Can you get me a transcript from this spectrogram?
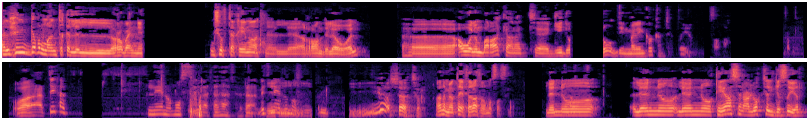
الحين قبل ما ننتقل للربع النهائي نشوف تقييماتنا الراوند الأول. آه، أول مباراة كانت جيدو دين مالينكو. كم تعطيها؟ وأعطيها اثنين ونص إلى ثلاثة باثنين ونص تقريبا. يا ساتر. أنا معطيه ثلاثة ونص أصلا. لأنه لأنه لأنه قياسا على الوقت القصير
